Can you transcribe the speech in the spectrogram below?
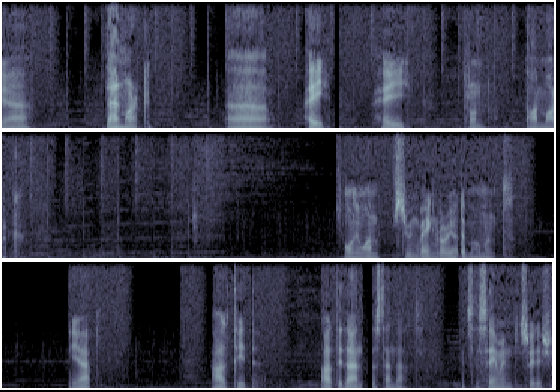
Yeah. Denmark! Uh, hey! Hey! From Danmark. Only one streaming Vainglory at the moment. Yeah. Altid. Altid, I understand that. It's the same in Swedish.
